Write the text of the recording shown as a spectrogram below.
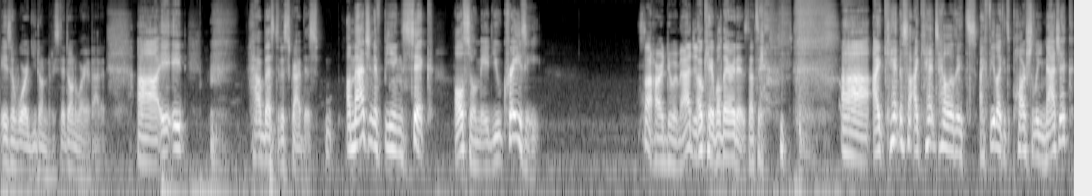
is a word you don't understand. Don't worry about it. Uh, it, it how best to describe this? Imagine if being sick also made you crazy. It's not hard to imagine. Okay, well there it is. That's it. uh, I can't decide. I can't tell if it's. I feel like it's partially magic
